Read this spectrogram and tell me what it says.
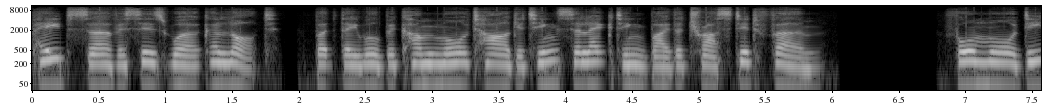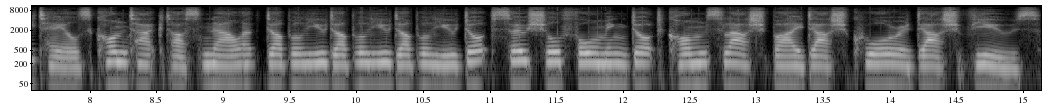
Paid services work a lot, but they will become more targeting selecting by the trusted firm. For more details contact us now at www.socialforming.com slash buy-quora-views.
